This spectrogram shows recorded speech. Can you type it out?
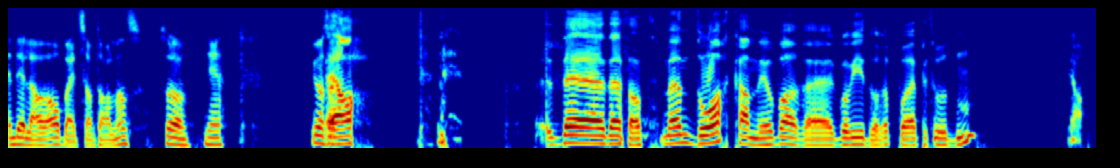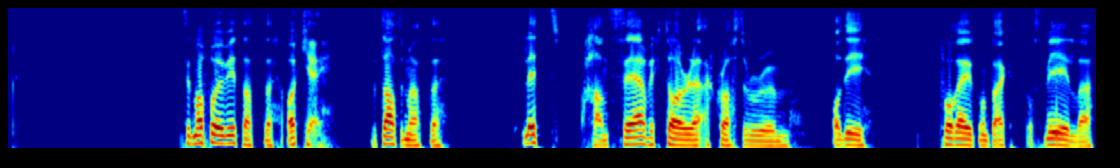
en del av arbeidsavtalen hans, så nja. Uansett. Ja. Det, det er sant. Men da kan vi jo bare gå videre på episoden. Ja. Så man får jo vite at OK, det starter med at litt Han ser Victoria across the room, og de får øyekontakt og smiler.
